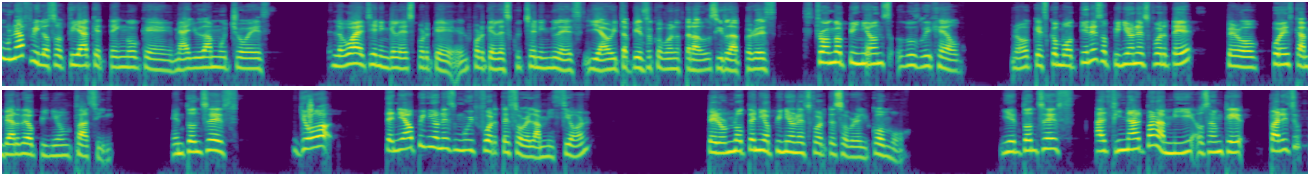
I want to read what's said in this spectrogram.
una filosofía que tengo que me ayuda mucho es lo voy a decir en inglés porque, porque la escuché en inglés y ahorita pienso cómo traducirla, pero es strong opinions loosely held, ¿no? Que es como tienes opiniones fuertes, pero puedes cambiar de opinión fácil. Entonces, yo tenía opiniones muy fuertes sobre la misión, pero no tenía opiniones fuertes sobre el cómo. Y entonces, al final para mí, o sea, aunque parece un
